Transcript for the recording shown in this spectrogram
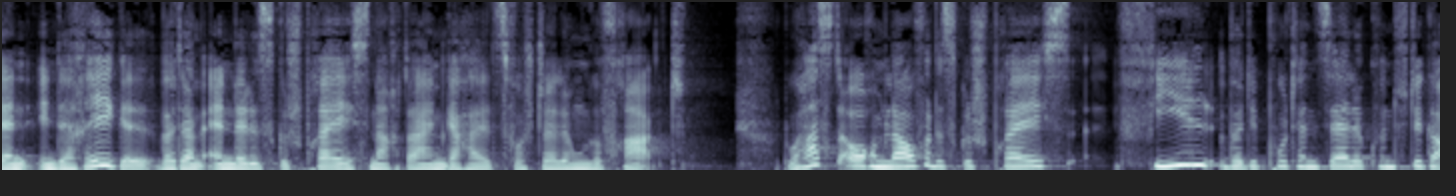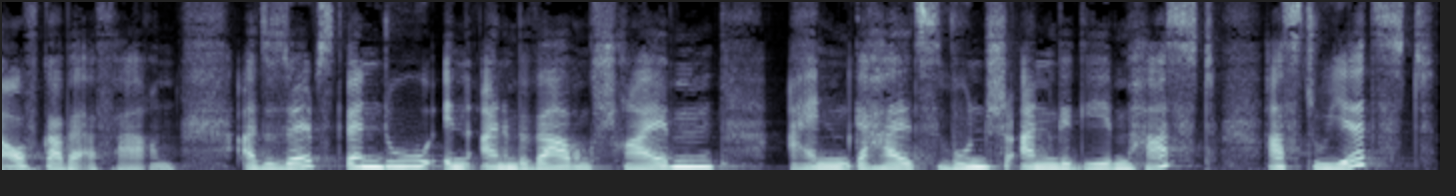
Denn in der Regel wird am Ende des Gesprächs nach deinen Gehaltsvorstellungen gefragt. Du hast auch im Laufe des Gesprächs viel über die potenzielle künftige Aufgabe erfahren. Also selbst wenn du in einem Bewerbungsschreiben einen Gehaltswunsch angegeben hast, hast du jetzt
